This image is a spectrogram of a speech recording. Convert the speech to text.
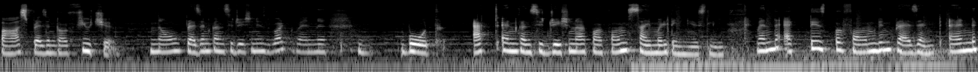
past, present, or future. Now, present consideration is what when both act and consideration are performed simultaneously. When the act is performed in present and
